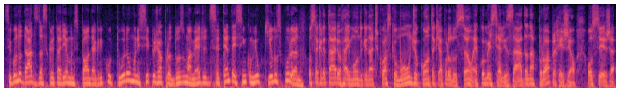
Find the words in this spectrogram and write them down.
Segundo dados da Secretaria Municipal de Agricultura, o município já produz uma média de 75 mil quilos por ano. O secretário Raimundo Gnatikoski Mundio conta que a produção é comercializada na própria região, ou seja,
